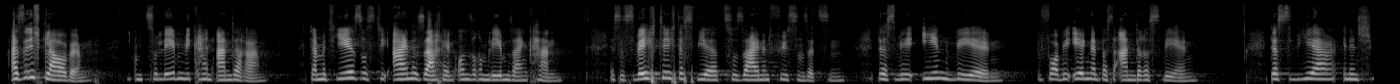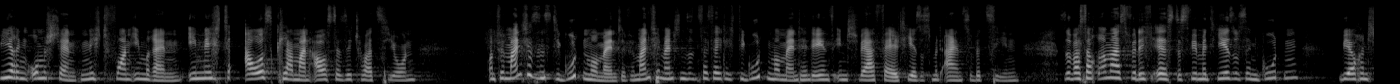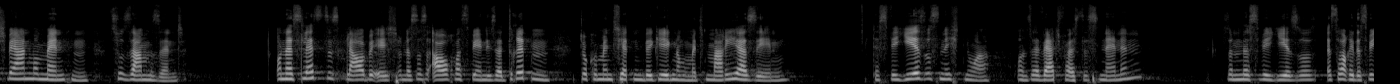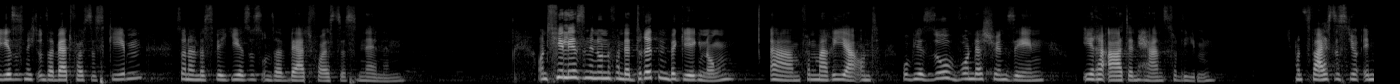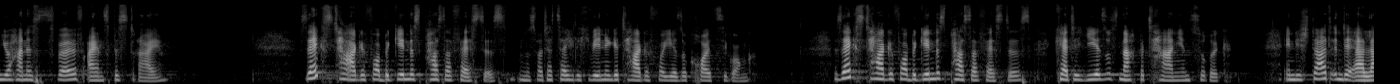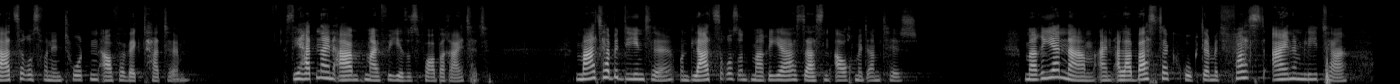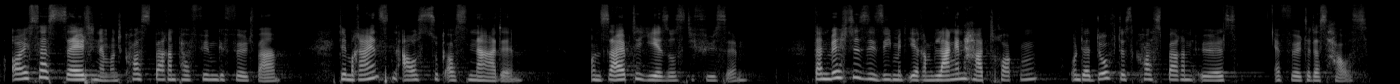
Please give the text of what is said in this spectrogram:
Also ich glaube, um zu leben wie kein anderer, damit Jesus die eine Sache in unserem Leben sein kann, ist es wichtig, dass wir zu seinen Füßen sitzen, dass wir ihn wählen, bevor wir irgendetwas anderes wählen. Dass wir in den schwierigen Umständen nicht von ihm rennen, ihn nicht ausklammern aus der Situation, Und für manche sind es die guten Momente, für manche Menschen sind es tatsächlich die guten Momente, in denen es ihnen schwerfällt, Jesus mit einzubeziehen. So was auch immer es für dich ist, dass wir mit Jesus in guten wie auch in schweren Momenten zusammen sind. Und als letztes glaube ich, und das ist auch, was wir in dieser dritten dokumentierten Begegnung mit Maria sehen, dass wir Jesus nicht nur unser Wertvollstes nennen, sondern dass wir Jesus, äh, sorry, dass wir Jesus nicht unser Wertvollstes geben, sondern dass wir Jesus unser Wertvollstes nennen. Und hier lesen wir nun von der dritten Begegnung ähm, von Maria und wo wir so wunderschön sehen, ihre Art, den Herrn zu lieben. Und zwar ist es in Johannes 12, 1 bis 3. Sechs Tage vor Beginn des Passafestes, und das war tatsächlich wenige Tage vor Jesu Kreuzigung, sechs Tage vor Beginn des Passafestes kehrte Jesus nach Bethanien zurück, in die Stadt, in der er Lazarus von den Toten auferweckt hatte. Sie hatten ein Abendmahl für Jesus vorbereitet. Martha bediente und Lazarus und Maria saßen auch mit am Tisch. Maria nahm einen Alabasterkrug, der mit fast einem Liter äußerst seltenem und kostbaren Parfüm gefüllt war, dem reinsten Auszug aus Nade, und salbte Jesus die Füße. Dann wischte sie sie mit ihrem langen Haar trocken, und der Duft des kostbaren Öls erfüllte das Haus.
